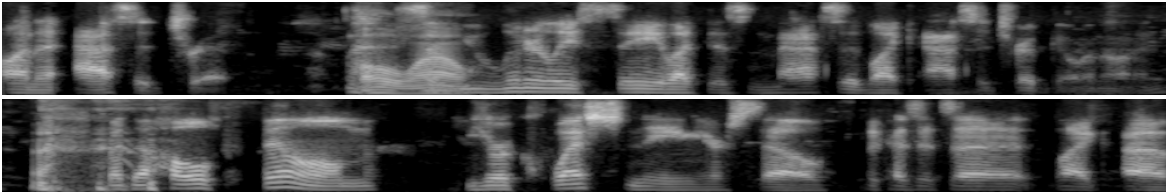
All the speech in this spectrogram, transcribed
on an acid trip. oh wow! So you literally see like this massive like acid trip going on. but the whole film, you're questioning yourself because it's a like uh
